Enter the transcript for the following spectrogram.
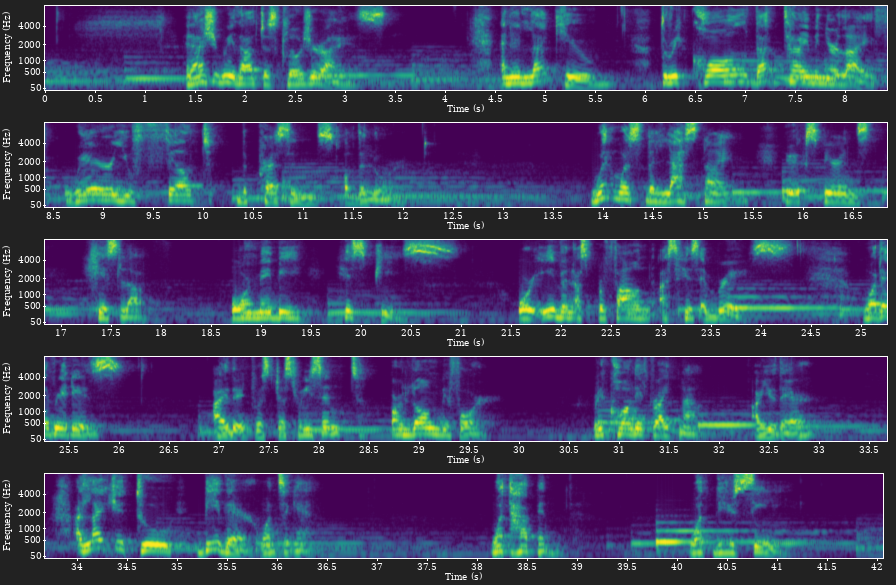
And as you breathe out, just close your eyes. And I'd like you to recall that time in your life where you felt the presence of the Lord. When was the last time you experienced His love? Or maybe His peace? Or even as profound as His embrace? Whatever it is, either it was just recent or long before, recall it right now. Are you there? I'd like you to be there once again. What happened? What do you see?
